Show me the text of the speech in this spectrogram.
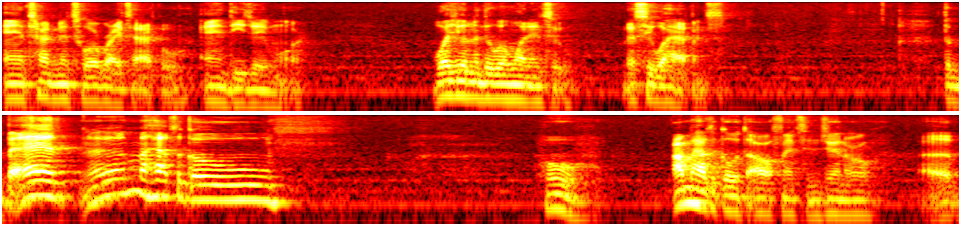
and turned into a right tackle and DJ Moore. What are you gonna do in one and two? Let's see what happens. The bad, uh, I'm gonna have to go. Oh, I'm gonna have to go with the offense in general. Uh,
